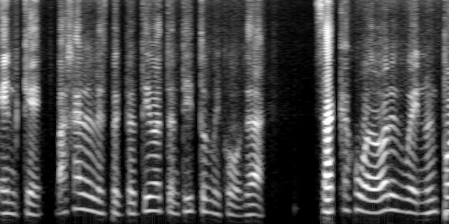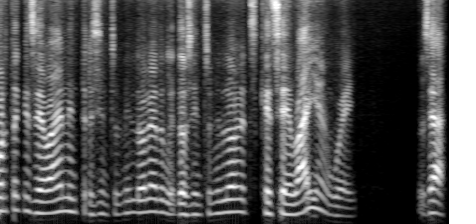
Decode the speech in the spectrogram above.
en que bájale la expectativa tantito, mijo. O sea, saca jugadores, güey. No importa que se vayan en 300 mil dólares, güey, 200 mil dólares, que se vayan, güey. O sea,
